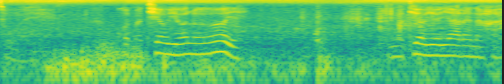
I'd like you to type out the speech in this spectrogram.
สวย คนมาเที่ยวเยอะเลย มาเที่ยวเยอะแยะเลยนะคะ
